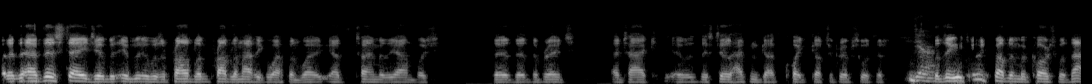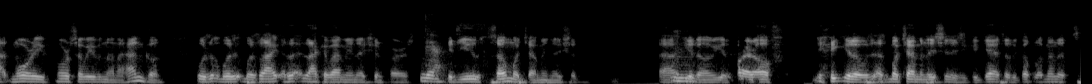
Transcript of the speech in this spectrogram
But at, at, this stage, it, it, it, was a problem, problematic weapon. Where at the time of the ambush, the the, the bridge attack, it was they still hadn't got quite got to grips with it. Yeah. But the huge problem, of course, with that, more more so even than a handgun, was was, was lack, lack of ammunition first. Yeah. It used so much ammunition. Uh, mm-hmm. You know, you'd fire off, you know, as much ammunition as you could get in a couple of minutes.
